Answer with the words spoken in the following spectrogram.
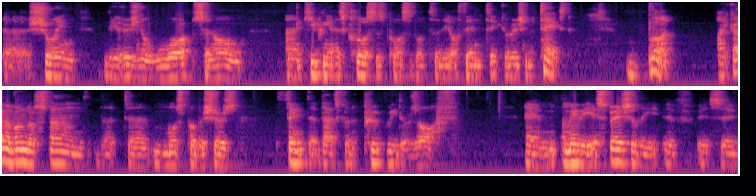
uh, showing the original warts and all, and keeping it as close as possible to the authentic original text. But I kind of understand that uh, most publishers think that that's going to put readers off um, and maybe especially if it's uh,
